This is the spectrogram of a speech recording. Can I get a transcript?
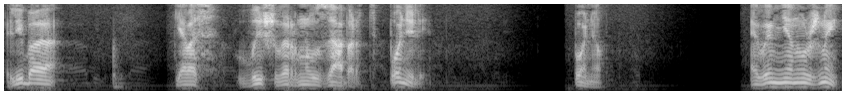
либо я вас вышвырну за борт. Поняли? Понял. Вы мне нужны.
